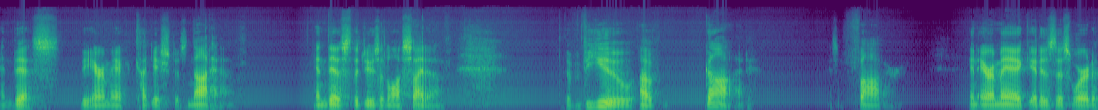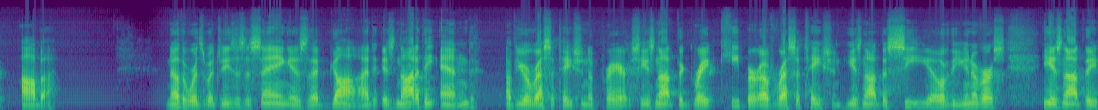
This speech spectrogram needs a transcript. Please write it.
And this, the Aramaic Kaddish does not have. And this, the Jews had lost sight of. The view of God as a father. In Aramaic, it is this word Abba. In other words, what Jesus is saying is that God is not at the end of your recitation of prayers. He is not the great keeper of recitation. He is not the CEO of the universe. He is not the,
